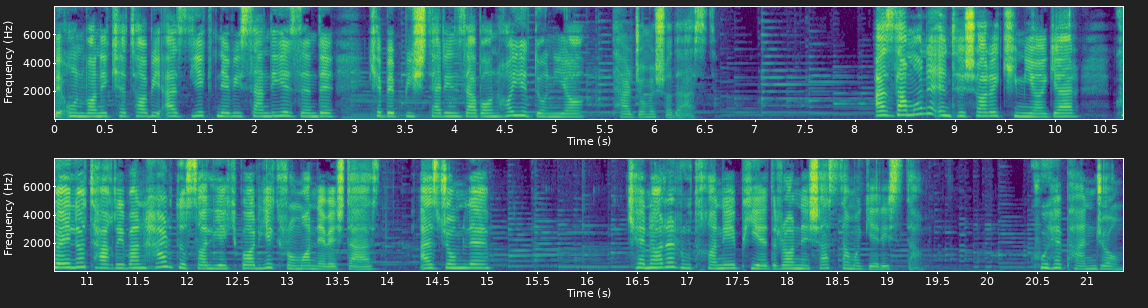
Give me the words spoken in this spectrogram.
به عنوان کتابی از یک نویسنده زنده که به بیشترین زبانهای دنیا ترجمه شده است. از زمان انتشار کیمیاگر کوئلو تقریبا هر دو سال یک بار یک رمان نوشته است از جمله کنار رودخانه پیدرا نشستم و گریستم کوه پنجم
